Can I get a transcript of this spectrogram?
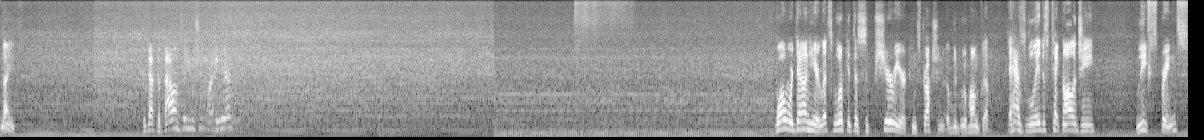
nice. We got the balancing machine right here. While we're down here, let's look at the superior construction of the Buhanka. It has the latest technology, leaf springs,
